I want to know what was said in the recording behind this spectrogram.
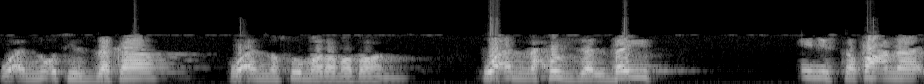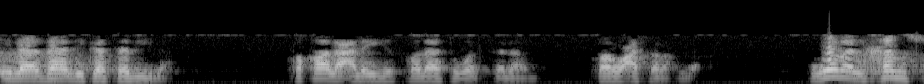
وأن نؤتي الزكاة وأن نصوم رمضان وأن نحج البيت إن استطعنا إلى ذلك سبيلا. فقال عليه الصلاة والسلام صاروا عشرة. لا وما الخمس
